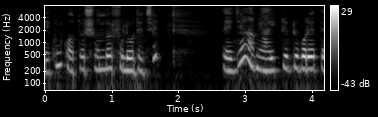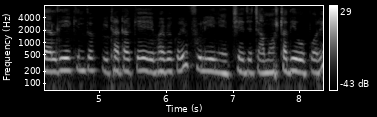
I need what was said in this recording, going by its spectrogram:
দেখুন কত সুন্দর ফুলে উঠেছে। তো এই যে আমি আরেকটু, একটু করে তেল দিয়ে কিন্তু পিঠাটাকে এভাবে করে ফুলিয়ে নিচ্ছি। যে চামচটা দিয়ে উপরে,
